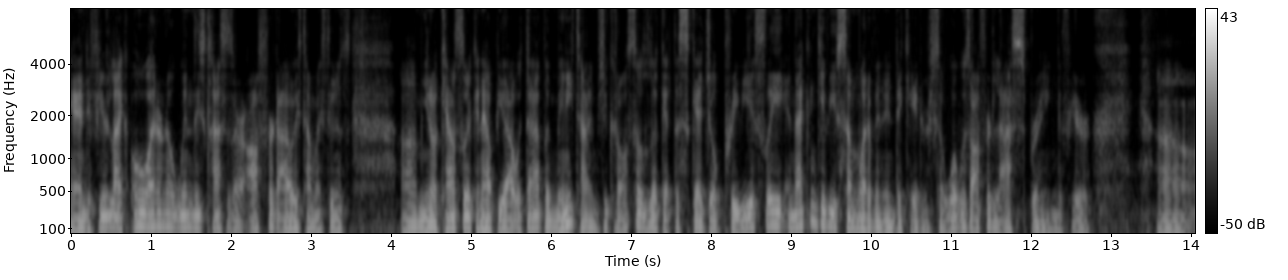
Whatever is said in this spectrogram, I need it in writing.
And if you're like, oh, I don't know when these classes are offered, I always tell my students, um, you know, a counselor can help you out with that, but many times you could also look at the schedule previously, and that can give you somewhat of an indicator. So, what was offered last spring, if you're, uh,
